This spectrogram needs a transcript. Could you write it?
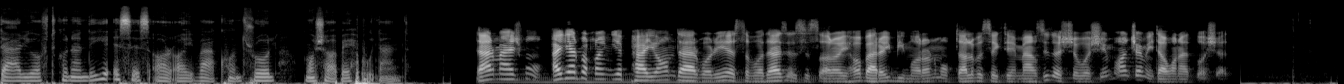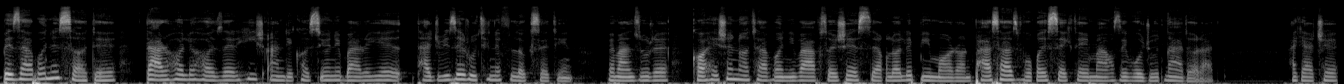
دریافت کننده SSRI و کنترل مشابه بودند. در مجموع اگر بخوایم یه پیام درباره استفاده از SSRI ها برای بیماران مبتلا به سکته مغزی داشته باشیم آنچه می‌تواند باشد به زبان ساده در حال حاضر هیچ اندیکاسیونی برای تجویز روتین فلوکستین به منظور کاهش ناتوانی و افزایش استقلال بیماران پس از وقوع سکته مغزی وجود ندارد. اگرچه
